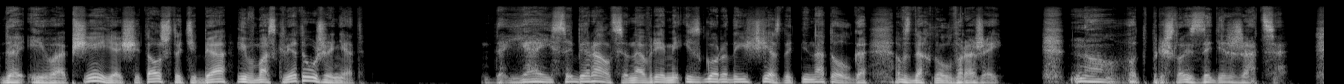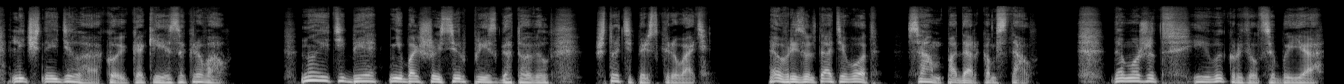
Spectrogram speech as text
Да и вообще я считал, что тебя и в Москве-то уже нет. «Да я и собирался на время из города исчезнуть ненадолго», — вздохнул ворожей. «Но вот пришлось задержаться. Личные дела кое-какие закрывал. Но и тебе небольшой сюрприз готовил. Что теперь скрывать? В результате вот, сам подарком стал. Да, может, и выкрутился бы я.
